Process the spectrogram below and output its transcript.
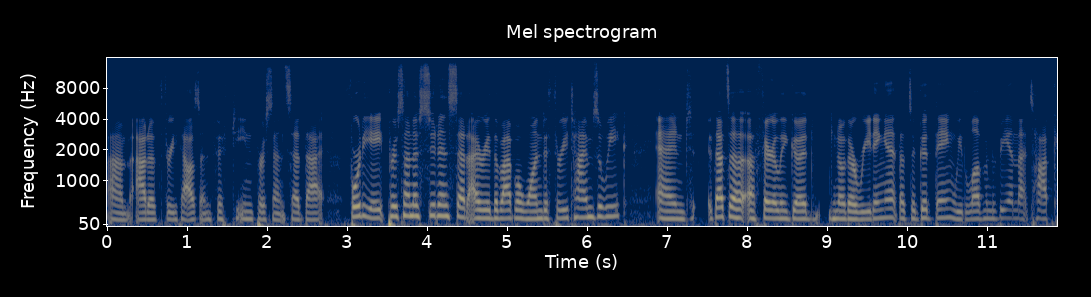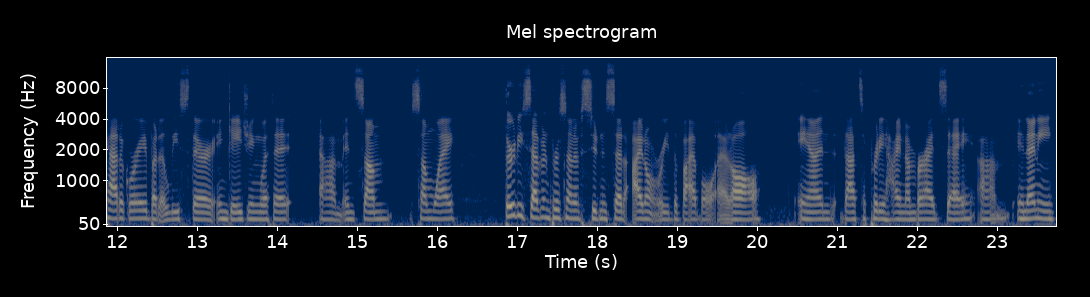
Um, out of 3,000, 15% said that. 48% of students said, I read the Bible one to three times a week. And that's a, a fairly good, you know, they're reading it. That's a good thing. We'd love them to be in that top category, but at least they're engaging with it um, in some some way. 37% of students said, I don't read the Bible at all. And that's a pretty high number, I'd say. Um, in any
